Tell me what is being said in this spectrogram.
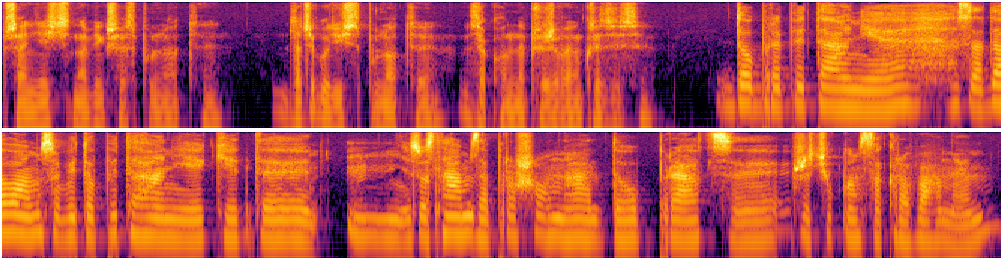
przenieść na większe wspólnoty. Dlaczego dziś wspólnoty zakonne przeżywają kryzysy? Dobre pytanie. Zadałam sobie to pytanie, kiedy mm, zostałam zaproszona do pracy w życiu konsekrowanym.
